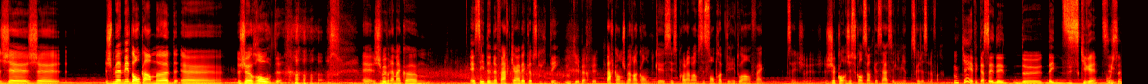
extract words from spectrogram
Je, je, je me mets donc en mode euh, je rôde. Euh, je veux vraiment comme essayer de ne faire qu'un avec l'obscurité. Ok, parfait. Par contre, je me rends compte que c'est probablement aussi son propre territoire. Fait je, je, suis consciente que ça a ses limites, ce que j'essaie de faire. Ok, fait que t'essaies d'être discret, c'est Oui. ça?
